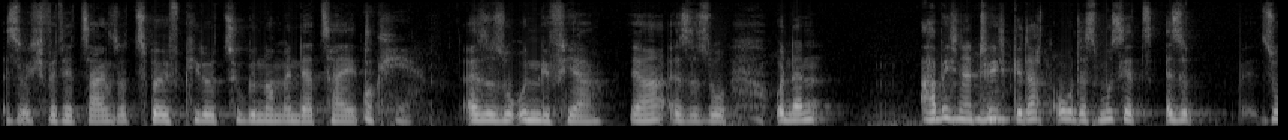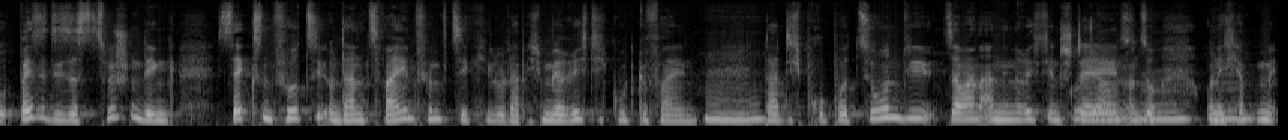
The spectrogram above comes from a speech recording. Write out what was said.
also ich würde jetzt sagen, so 12 Kilo zugenommen in der Zeit. Okay. Also so ungefähr, ja, also so. Und dann habe ich natürlich Mhm. gedacht, oh, das muss jetzt, also so, weißt du, dieses Zwischending 46 und dann 52 Kilo, da habe ich mir richtig gut gefallen. Mhm. Da hatte ich Proportionen, die waren an den richtigen Stellen aus, und so. mhm. Und ich habe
